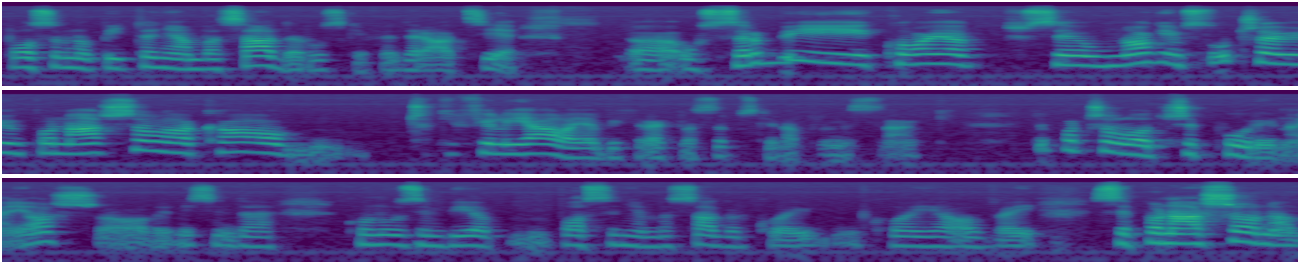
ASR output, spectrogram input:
posebno pitanje ambasada Ruske federacije uh, u Srbiji koja se u mnogim slučajevima ponašala kao čak i filijala, ja bih rekla, Srpske napredne stranke. To je počelo od Čepurina još, ovaj, mislim da je Konuzin bio poslednji ambasador koji, koji je ovaj, se ponašao na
